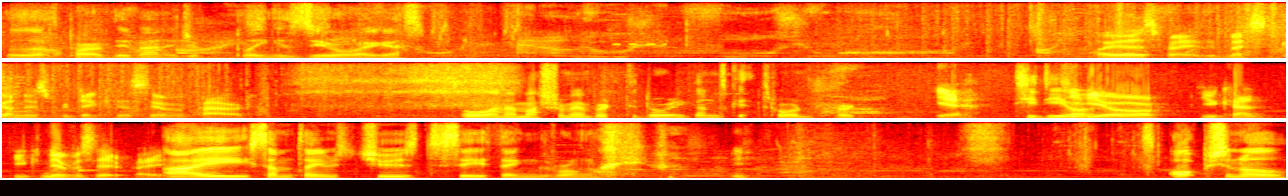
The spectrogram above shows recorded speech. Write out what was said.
So that's part of the advantage of playing as Zero, I guess. Oh yeah, that's right. The mist gun is ridiculously overpowered. Oh, and I must remember, Tidori guns get thrown, or Yeah. TDR. TDR. You can't. You can never say it right. I sometimes choose to say things wrongly. it's optional.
